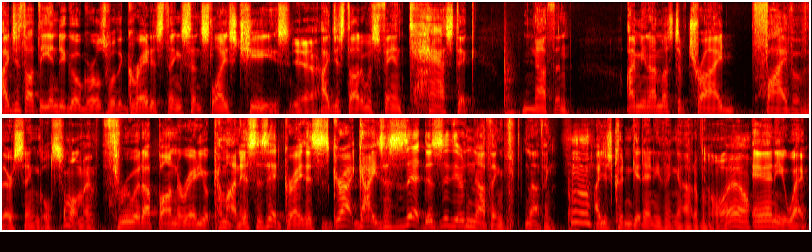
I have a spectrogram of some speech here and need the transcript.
I just thought the Indigo Girls were the greatest thing since sliced cheese. Yeah. I just thought it was fantastic. Nothing. I mean, I must have tried five of their singles. Come on, man. Threw it up on the radio. Come on, this is it, great. This is great, guys. This is it. This is nothing. Nothing. I just couldn't get anything out of them. Hmm. Oh, well. Anyway,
